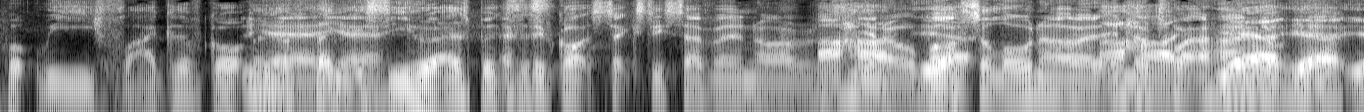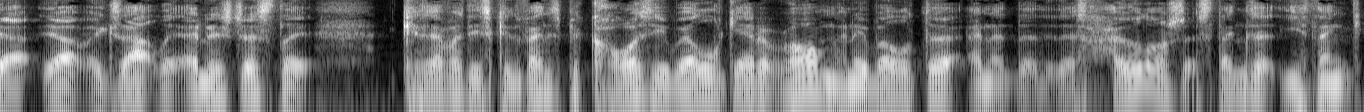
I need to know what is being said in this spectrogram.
what wee flag they've got in Yeah, their thing yeah. to see who it is because If they've got 67 or Uh-huh, you know yeah. Barcelona in Uh-huh, their Twitter yeah, handle, yeah, yeah, yeah, exactly. And it's just like because everybody's convinced because he will get it wrong and he will do it, and it, it's howlers, it's things that you think,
